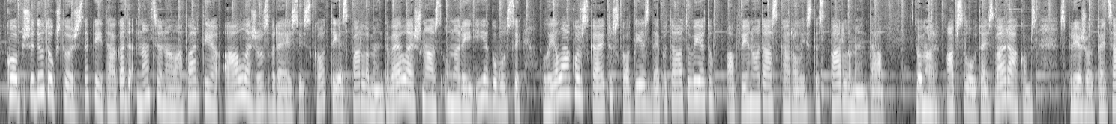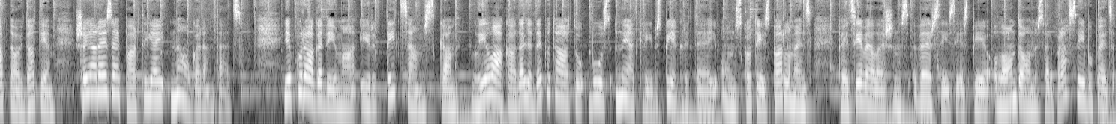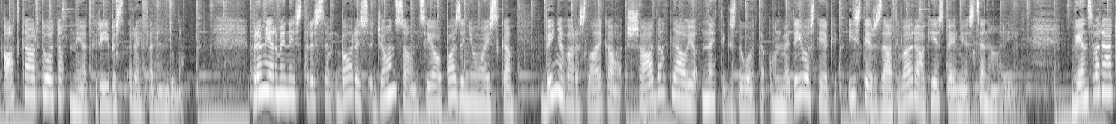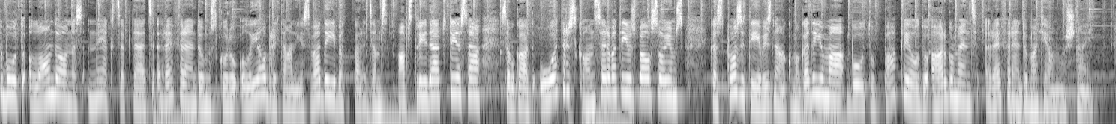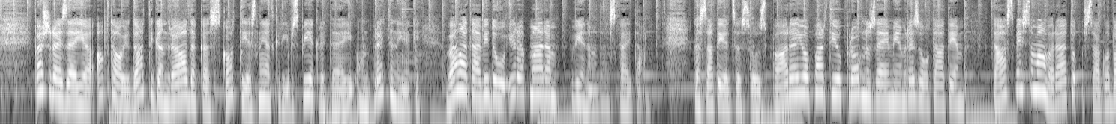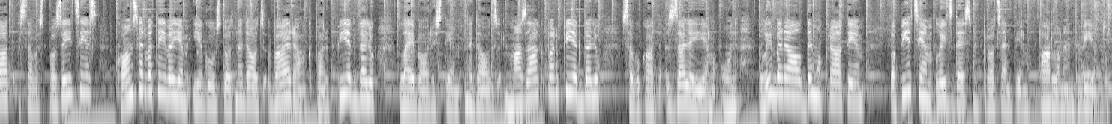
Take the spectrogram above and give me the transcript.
Kopš 2007. gada Nacionālā partija Allež uzvarējusi Skotijas parlamenta vēlēšanās un arī ieguvusi lielāko skaitu Skotijas deputātu vietu apvienotās karalistes parlamentā. Tomēr absolūtais vairākums, spriežot pēc aptauju datiem, šajā reizē partijai nav garantēts. Jebkurā gadījumā ir ticams, ka lielākā daļa deputātu būs neatkarības piekritēji, un Skotijas parlaments pēc ievēlēšanas vērsīsies pie Londonas ar prasību pēc atkārtota neatkarības referenduma. Premjerministrs Boris Džonsons jau paziņojis, ka viņa varas laikā šāda atļauja netiks dota, un medijos tiek iztirzāti vairāk iespējamie scenāriji. Viens varētu būt Londonas neakceptēts referendums, kuru Lielbritānijas vadība paredzams apstrīdētu tiesā, savukārt otrs konservatīvs balsojums, kas pozitīva iznākuma gadījumā būtu papildu arguments referenduma atjaunošanai. Pašreizējie aptauju dati gan rāda, ka Skotijas neatkarības piekritēji un pretinieki vēlētāju vidū ir apmēram vienādā skaitā. Kas attiecas uz pārējo partiju prognozējumiem rezultātiem, tās visumā varētu saglabāt savas pozīcijas, konservatīvajiem iegūstot nedaudz vairāk par piekdaļu, leiboristiem nedaudz mazāk par piekdaļu, savukārt zaļajiem un liberāli demokrātiem pa 5 līdz 10 procentiem parlamenta vietu.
